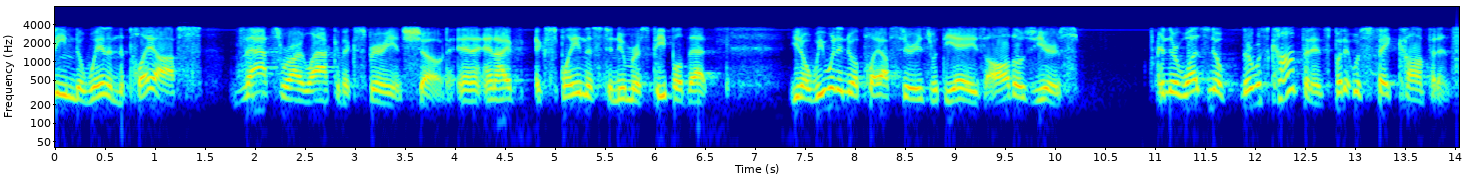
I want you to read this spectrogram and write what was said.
seem to win in the playoffs, that's where our lack of experience showed. And, and I've explained this to numerous people that, you know, we went into a playoff series with the A's all those years, and there was no, there was confidence, but it was fake confidence.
